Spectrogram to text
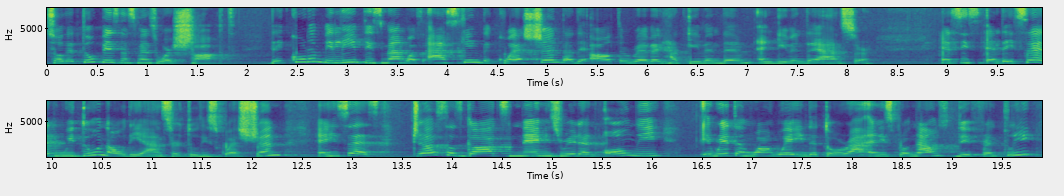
So the two businessmen were shocked. They couldn't believe this man was asking the question that the Alter Rebbe had given them and given the answer. And, and they said, We do know the answer to this question. And he says, Just as God's name is written only eh, written one way in the Torah and is pronounced differently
